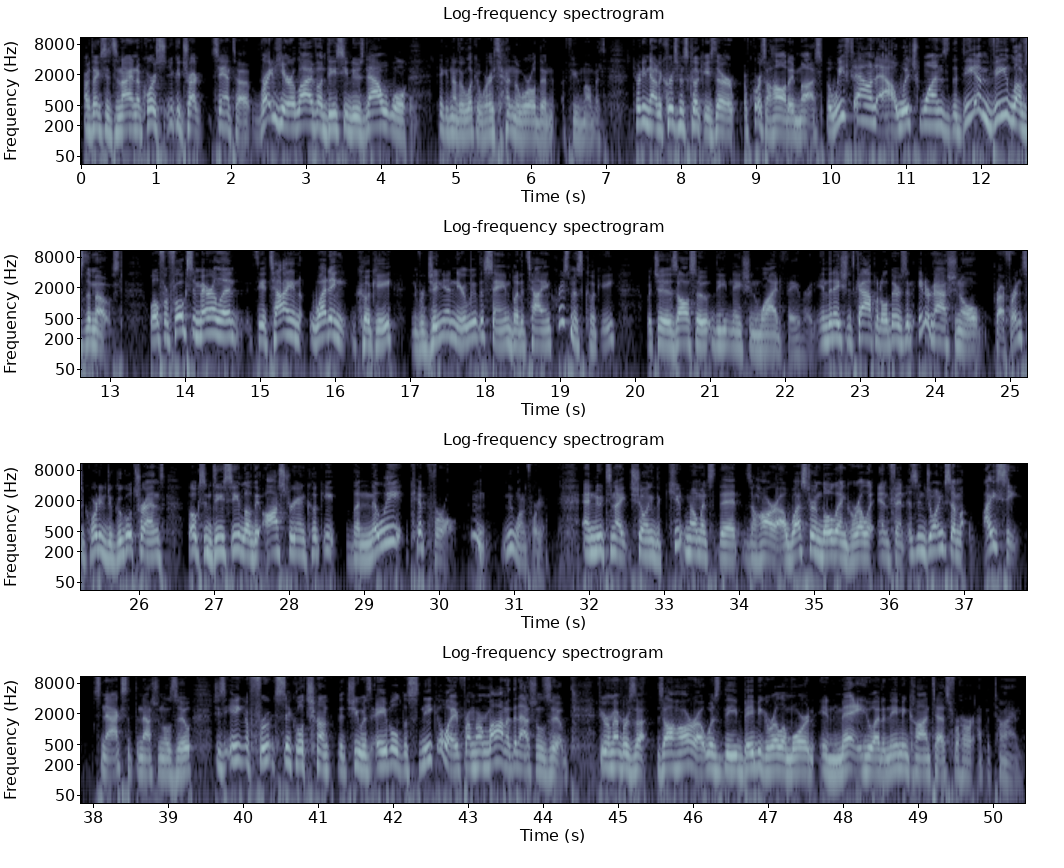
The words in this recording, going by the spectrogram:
Our thanks to tonight. And of course, you can track Santa right here live on DC News Now. We'll take another look at where he's at in the world in a few moments. Turning now to Christmas cookies. They're, of course, a holiday must, but we found out which ones the DMV loves the most. Well, for folks in Maryland, it's the Italian wedding cookie. In Virginia, nearly the same, but Italian Christmas cookie, which is also the nationwide favorite. In the nation's capital, there's an international preference. According to Google Trends, folks in D.C. love the Austrian cookie Vanille Kipferl. Hmm, new one for you. And new tonight, showing the cute moments that Zahara, a western lowland gorilla infant, is enjoying some icy snacks at the National Zoo. She's eating a fruit sickle chunk that she was able to sneak away from her mom at the National Zoo. If you remember, Zahara was the baby gorilla born in May who had a naming contest for her at the time.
